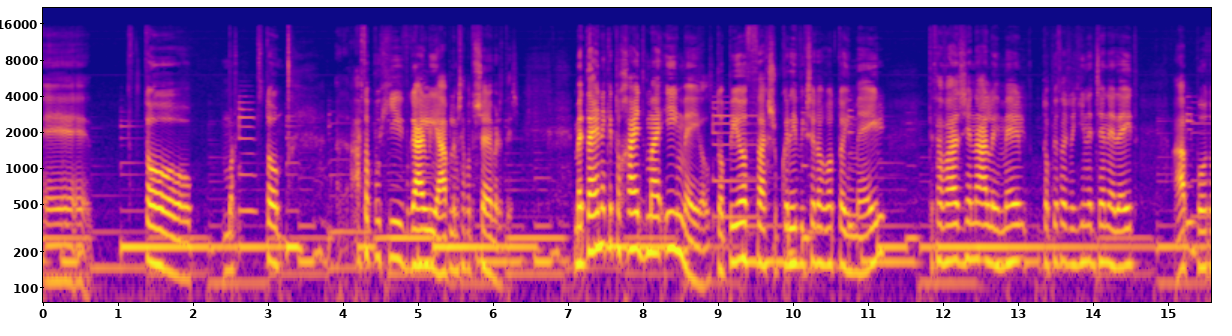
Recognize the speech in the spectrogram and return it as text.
ε, το, μορ- το, αυτό που έχει βγάλει η Apple μέσα από το server της. Μετά είναι και το Hide My Email, το οποίο θα σου κρύβει, ξέρω εγώ, το email και θα βάζει ένα άλλο email, το οποίο θα γίνει generate από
